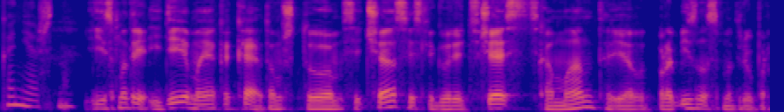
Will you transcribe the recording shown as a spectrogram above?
конечно. И смотри, идея моя какая? О том, что сейчас, если говорить, часть команд, я вот про бизнес смотрю, про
